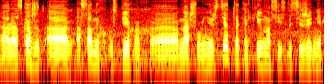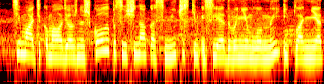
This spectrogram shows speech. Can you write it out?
а, расскажут о основных успехах нашего университета, какие у нас есть достижения. Тематика молодежной школы посвящена космическим исследованиям Луны и планет,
